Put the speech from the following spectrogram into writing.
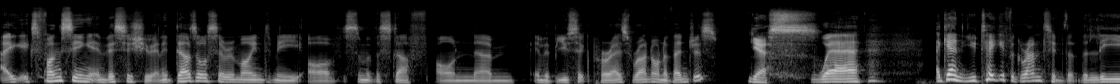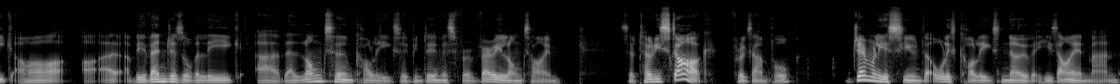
I, it's fun seeing it in this issue, and it does also remind me of some of the stuff on um, in the Busiek Perez run on Avengers yes. where again you take it for granted that the league are, are the avengers or the league uh, they're long-term colleagues. Who've been doing this for a very long time. So tony stark for example generally assumed that all his colleagues know that he's iron man.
